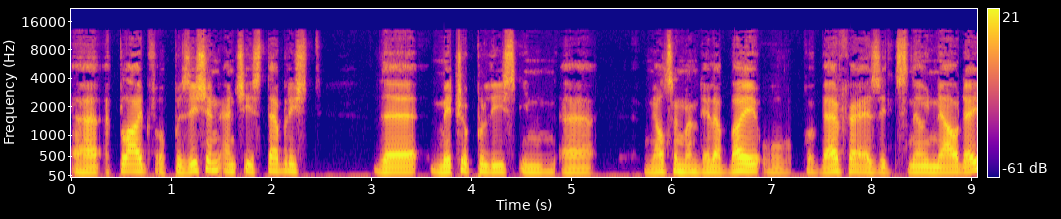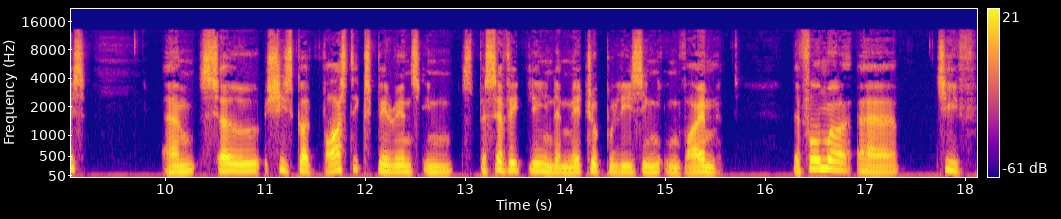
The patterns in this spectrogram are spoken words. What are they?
uh, applied for position and she established the Metro Police in uh, Nelson Mandela Bay or Gqeberha as it's known nowadays. Um, so she's got vast experience in specifically in the metro policing environment. The former uh, chief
